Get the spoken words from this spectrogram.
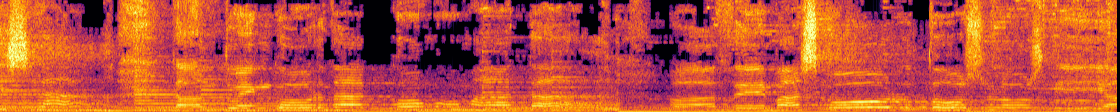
isla, tanto engorda como mata hace más cortos los días.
